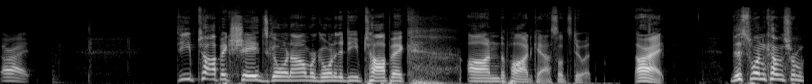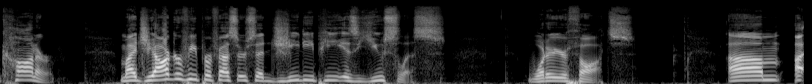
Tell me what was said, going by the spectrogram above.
All right. Deep topic shades going on. We're going to the deep topic on the podcast. Let's do it. All right. This one comes from Connor. My geography professor said GDP is useless. What are your thoughts? Um, I,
